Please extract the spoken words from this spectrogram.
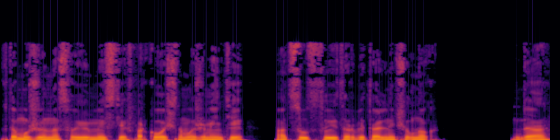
К тому же на своем месте в парковочном ложементе Отсутствует орбитальный челнок. Да,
